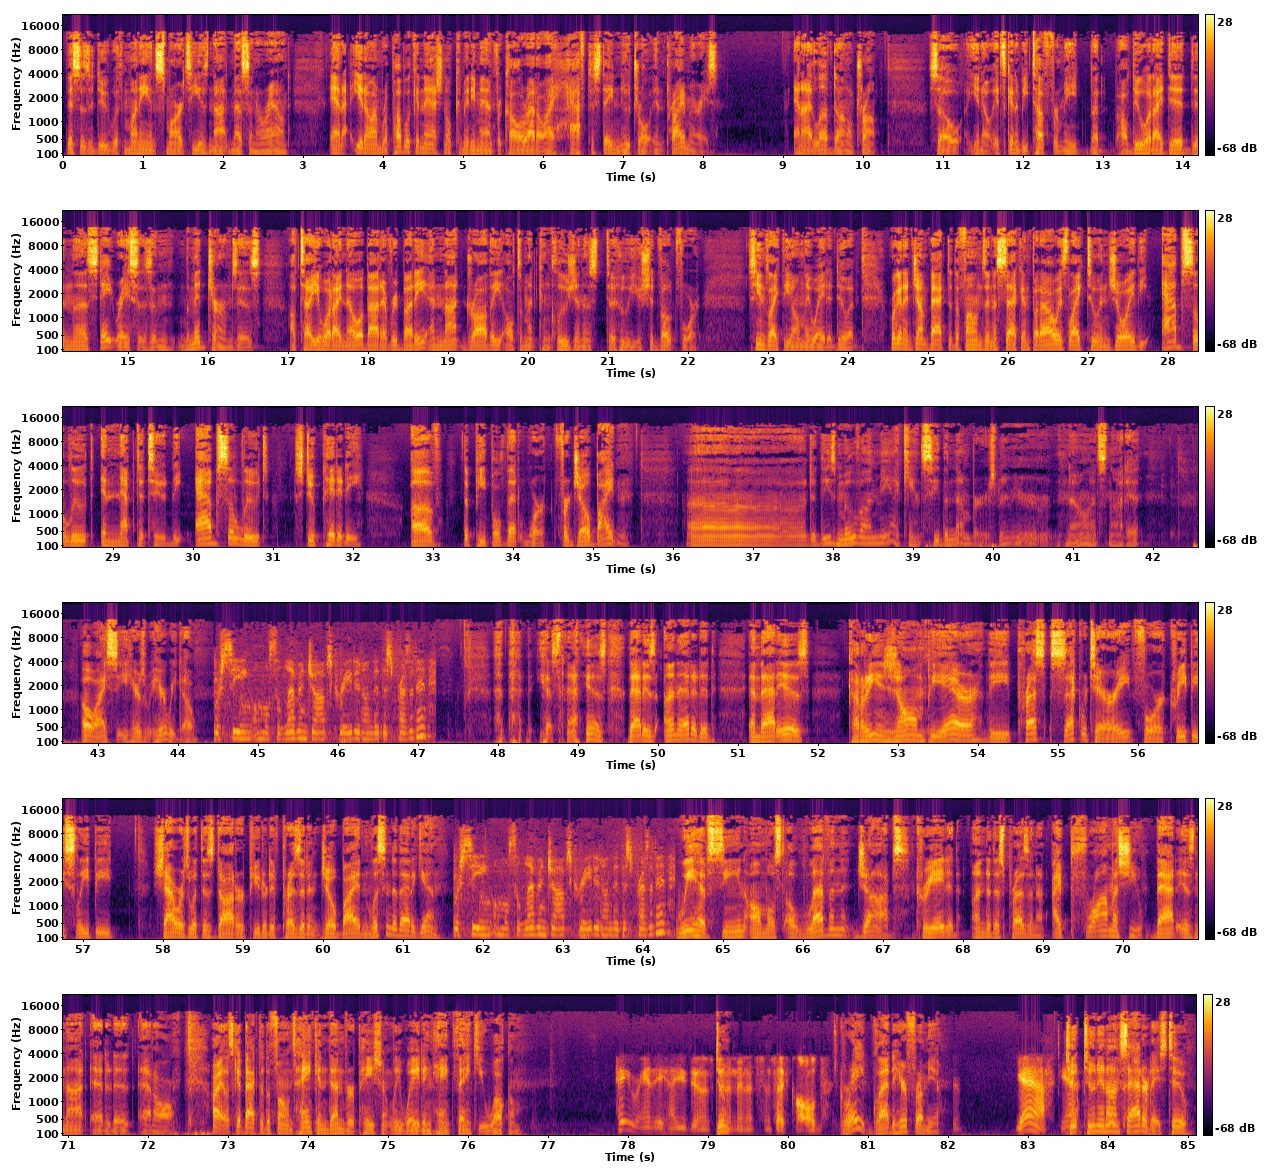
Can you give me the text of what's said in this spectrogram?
This is a dude with money and smarts. He is not messing around. And, you know, I'm Republican National Committee man for Colorado. I have to stay neutral in primaries and I love Donald Trump. So, you know, it's going to be tough for me, but I'll do what I did in the state races and the midterms is I'll tell you what I know about everybody and not draw the ultimate conclusion as to who you should vote for. Seems like the only way to do it. We're going to jump back to the phones in a second, but I always like to enjoy the absolute ineptitude, the absolute stupidity of the people that work for Joe Biden. Uh, did these move on me? I can't see the numbers. No, that's not it. Oh, I see. Here's here we go. We're seeing almost 11 jobs created under this president. yes, that is that is unedited, and that is Karine Jean Pierre, the press secretary for creepy, sleepy showers with his daughter, putative President Joe Biden. Listen to that again. We're seeing almost 11 jobs created under this president. We have seen almost 11 jobs created under this president. I promise you that is not edited at all. All right, let's get back to the phones. Hank in Denver, patiently waiting. Hank, thank you. Welcome. Hey, Randy, how you doing? It's been a minute since I've called. Great, glad to hear from you. Yeah, yeah. T- tune in on Saturdays too.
